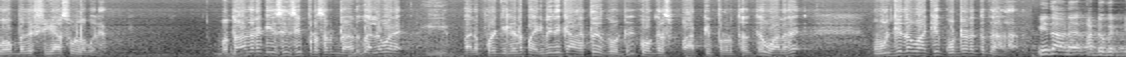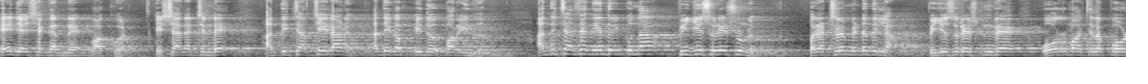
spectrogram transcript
മുഹമ്മദ് ഷിയാസുള്ള പോലെ. ഒന്നാന്തര ഡി സി സി പ്രസിഡന്റാണ് നല്ലപോലെ. ഈ മലപ്പുറം ജില്ലയുടെ പരിമിതിക്കകത്ത് നിന്നുകൊണ്ട് കോൺഗ്രസ് പാർട്ടി പ്രവർത്തനത്തെ വളരെ ഊർജിതമാക്കി കൂട്ടിടക്കുന്ന ആളാണ്. ഇതാണ് അഡ്വക്കേറ്റ് എ ജയശങ്കറിന്റെ വാക്കുകൾ. ഏഷ്യാനെറ്റിന്റെ അന്തിച്ചർച്ചയിലാണ് അദ്ദേഹം ഇത് പറയുന്നത്. അന്തിച്ചർച്ച നിയന്ത്രിക്കുന്ന പി ജി സുരേഷുണ്ട് ഒരക്ഷരം മിണ്ടുന്നില്ല. പി ജി സുരേഷിന്റെ ഓർമ്മ ചിലപ്പോൾ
